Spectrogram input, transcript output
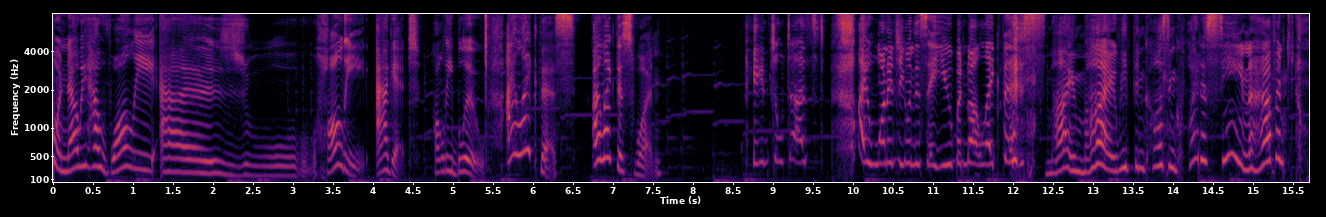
no, and now we have Wally as Holly Agate. Holly Blue. I like this. I like this one. Angel Dust. I wanted you in this AU, but not like this. My, my, we've been causing quite a scene, haven't you?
